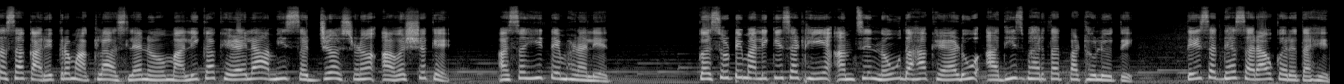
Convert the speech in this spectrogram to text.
तसा कार्यक्रम आखला असल्यानं मालिका खेळायला आम्ही सज्ज असणं आवश्यक आहे असंही ते म्हणाले आहेत. कसोटी मालिकेसाठी आमचे नऊ दहा खेळाडू आधीच भारतात पाठवले होते. ते सध्या सराव करत आहेत.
